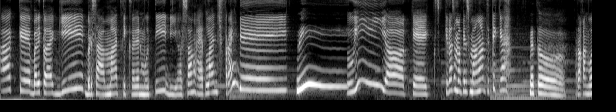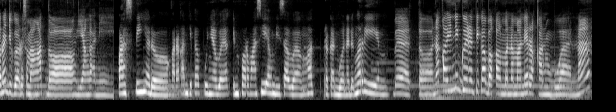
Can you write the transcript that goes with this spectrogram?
Oke, balik lagi bersama Tika dan Muti di Your Song at Lunch Friday. Wih, Wih, oke. Kita semakin semangat, titik ya. betul. Rekan Buana juga harus semangat dong, ya nggak nih? Pastinya dong, karena kan kita punya banyak informasi yang bisa banget rekan buana dengerin. Betul. Nah kali ini gue dan Tika bakal menemani rekan Buana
